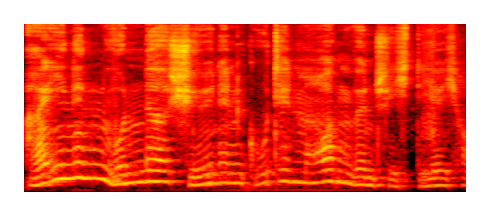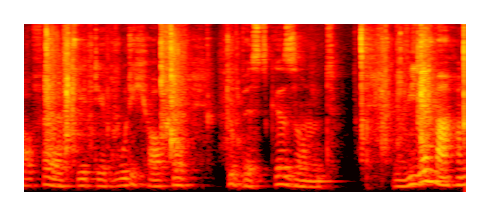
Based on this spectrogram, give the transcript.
Einen wunderschönen guten Morgen wünsche ich dir. Ich hoffe, es geht dir gut. Ich hoffe, du bist gesund. Wir machen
